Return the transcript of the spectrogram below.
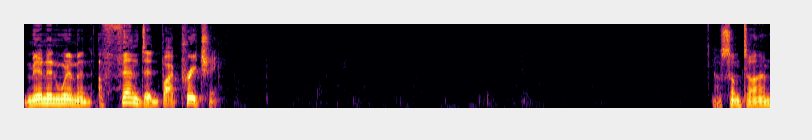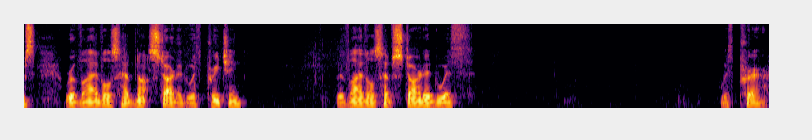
Men and women offended by preaching Now, sometimes revivals have not started with preaching, revivals have started with, with prayer,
